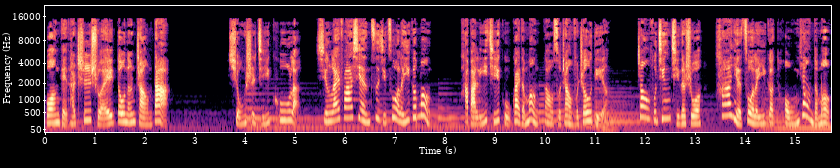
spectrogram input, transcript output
光给他吃水都能长大。”熊氏急哭了。醒来，发现自己做了一个梦，她把离奇古怪的梦告诉丈夫周鼎，丈夫惊奇地说：“他也做了一个同样的梦，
